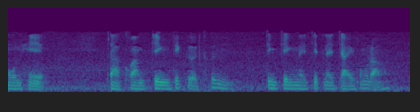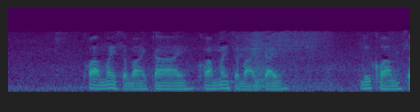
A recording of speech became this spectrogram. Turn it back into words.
มูลเหตุ จากความจริงที่เกิดขึ้น จริง ๆ ในจิตในใจของเรา ความไม่สบายกาย ความไม่สบายใจ หรือความส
